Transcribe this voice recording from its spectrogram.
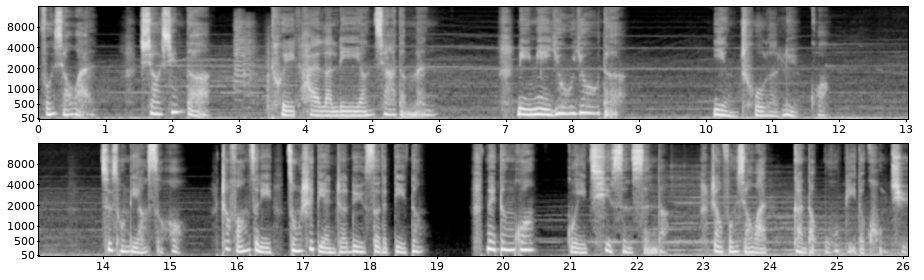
冯小婉小心的推开了李阳家的门，里面悠悠的映出了绿光。自从李阳死后，这房子里总是点着绿色的地灯，那灯光鬼气森森的，让冯小婉感到无比的恐惧。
